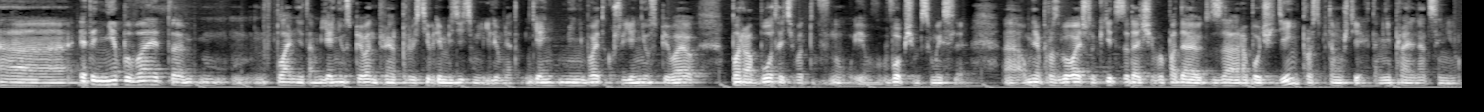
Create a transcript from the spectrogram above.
это не бывает э, в плане, там, я не успеваю, например, провести время с детьми, или у меня там, я, мне не бывает такого, что я не успеваю поработать вот в, ну, в общем смысле. А, у меня просто бывает, что какие-то задачи выпадают за рабочий день, просто потому что я их там неправильно оценил.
